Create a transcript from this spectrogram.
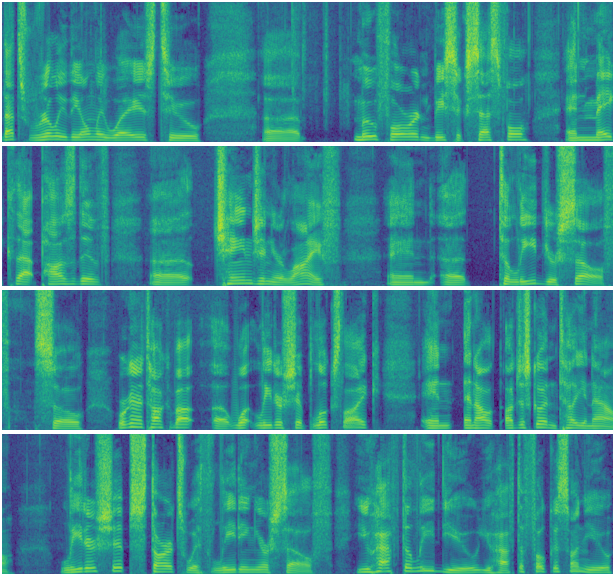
that's really the only ways to move forward and be successful and make that positive uh, change in your life and uh, to lead yourself. So we're going to talk about uh, what leadership looks like, and and I'll I'll just go ahead and tell you now. Leadership starts with leading yourself. You have to lead you. You have to focus on you.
